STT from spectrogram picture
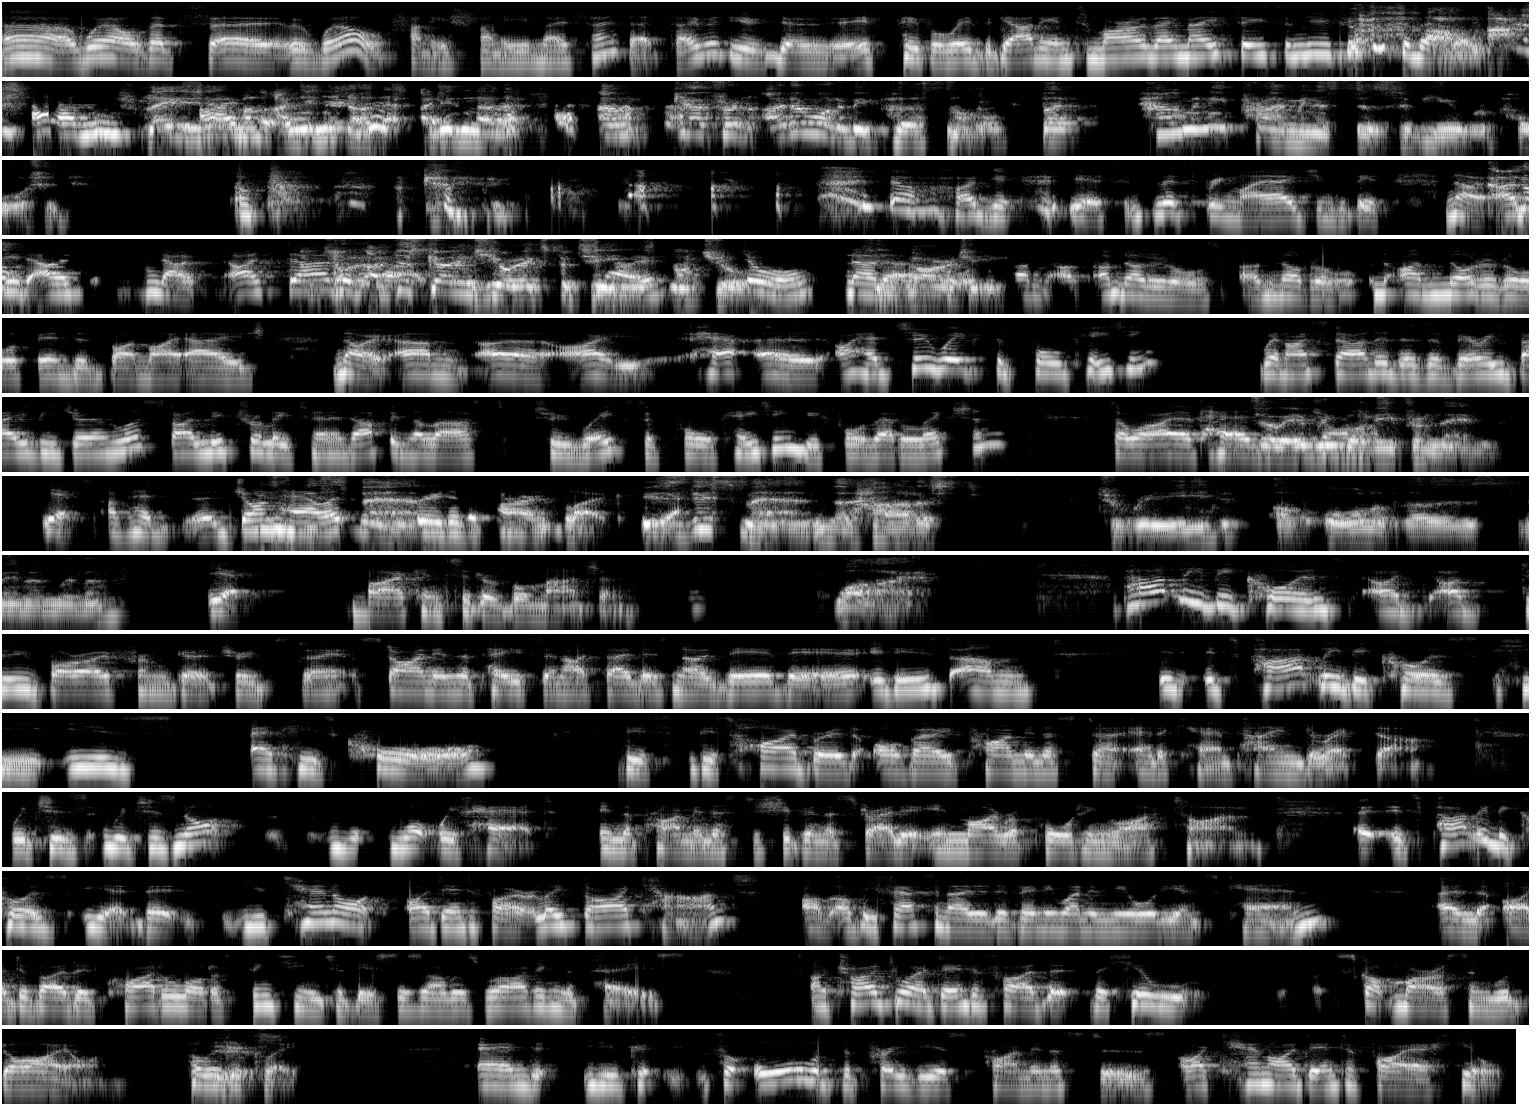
Ah, well, that's uh, well funny. Funny you may say that, David. You, uh, if people read the Guardian tomorrow, they may see some new figures about it. Um, Ladies and gentlemen, I didn't know that. I didn't know that. Um, Katharine, I don't want to be personal, but how many prime ministers have you reported? Oh. oh, yes, let's bring my age into this. No, I did. I, no, I started. I'm, I'm just going to your expertise, no, not your sure. No, seniority. no, I'm, I'm, not at all. I'm not at all. I'm not at all offended by my age. No, um, uh, I ha, uh, I had two weeks of Paul Keating when I started as a very baby journalist. I literally turned up in the last two weeks of Paul Keating before that election. So I have had. So everybody from then. Yes, I've had uh, John is Howard man, through to the current bloke. Is yeah. this man the hardest to read of all of those men and women? Yeah, by a considerable margin. Why? Partly because I, I, do borrow from Gertrude Stein in the piece, and I say there's no there there. It is. Um, it, it's partly because he is at his core this this hybrid of a prime minister and a campaign director which is which is not w- what we've had in the prime ministership in Australia in my reporting lifetime. It's partly because yeah, that you cannot identify, or at least I can't. I'll, I'll be fascinated if anyone in the audience can. And I devoted quite a lot of thinking to this as I was writing the piece. I tried to identify that the hill Scott Morrison would die on politically. Yes. And you could, for all of the previous prime ministers, I can identify a hill.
